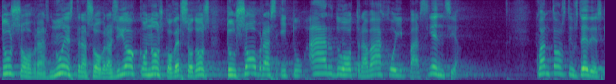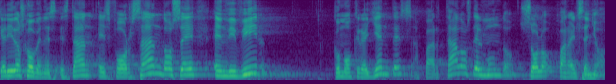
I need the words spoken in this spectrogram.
tus obras, nuestras obras. Yo conozco, verso 2, tus obras y tu arduo trabajo y paciencia. ¿Cuántos de ustedes, queridos jóvenes, están esforzándose en vivir como creyentes apartados del mundo solo para el Señor.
